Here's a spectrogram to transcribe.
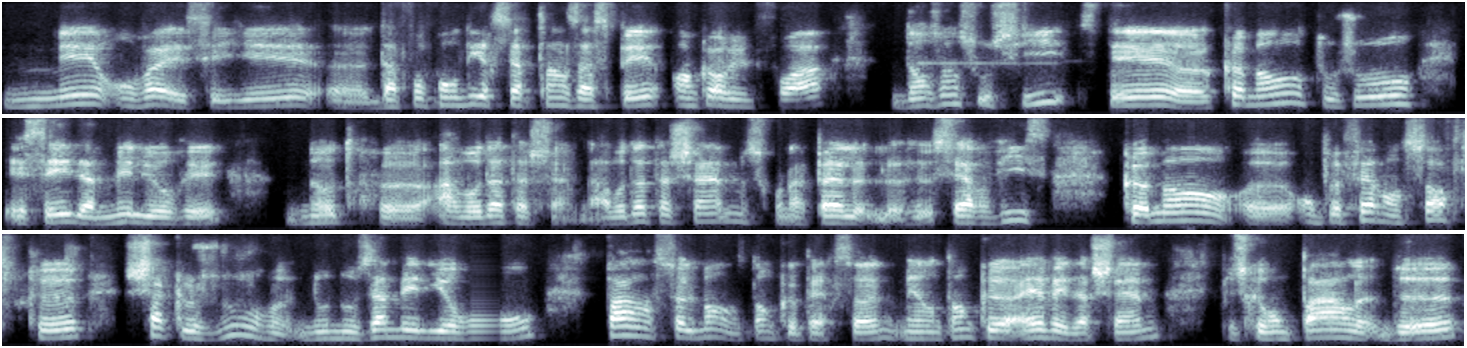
mais on va essayer euh, d'approfondir certains aspects, encore une fois, dans un souci, c'est euh, comment toujours essayer d'améliorer notre euh, Avodat Hashem. Avodat Hashem, ce qu'on appelle le service, comment euh, on peut faire en sorte que chaque jour nous nous améliorons, pas seulement en tant que personne, mais en tant que Eved Hashem, puisqu'on parle de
